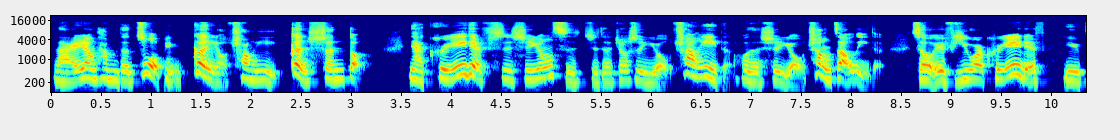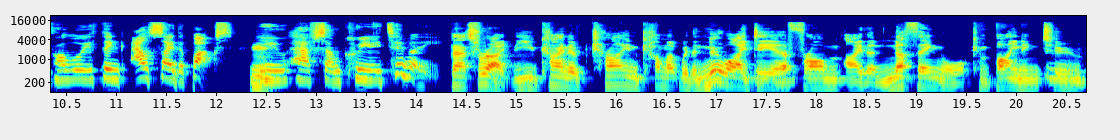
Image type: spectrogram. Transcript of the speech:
来让他们的作品更有创意、更生动。 那 creative 是形容词，指的就是有创意的，或者是有创造力的。So if you are creative, you probably think outside the box. You have some creativity. That's right. You kind of try and come up with a new idea from either nothing or combining two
